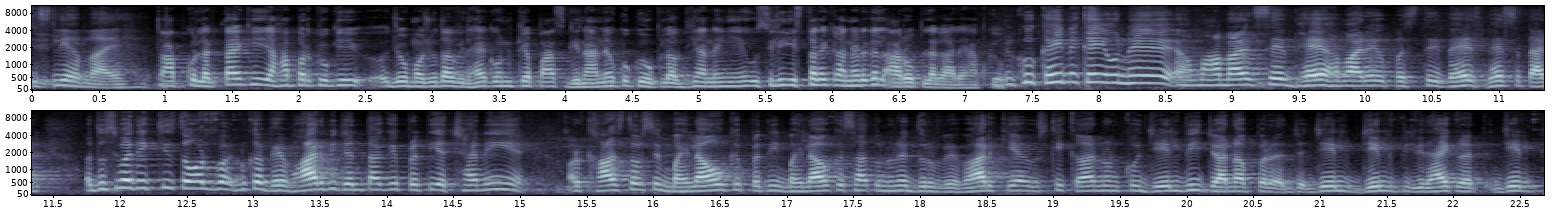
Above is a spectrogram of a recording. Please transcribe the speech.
इसलिए हम आए हैं। तो आपको लगता है कि यहाँ पर क्योंकि जो मौजूदा विधायक उनके पास गिनाने को कोई उपलब्धियाँ नहीं है इसलिए इस तरह का अनर्गल आरोप लगा रहे हैं आपके बिल्कुल कहीं ना कहीं उन्हें हम हमारे से भय हमारे उपस्थित भय भय सता और दूसरी बात एक चीज़ तो और उनका व्यवहार भी जनता के प्रति अच्छा नहीं है। और ख़ास तौर से महिलाओं के प्रति महिलाओं के साथ उन्होंने दुर्व्यवहार किया उसके कारण उनको जेल भी जाना पर जेल जेल विधायक जेल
